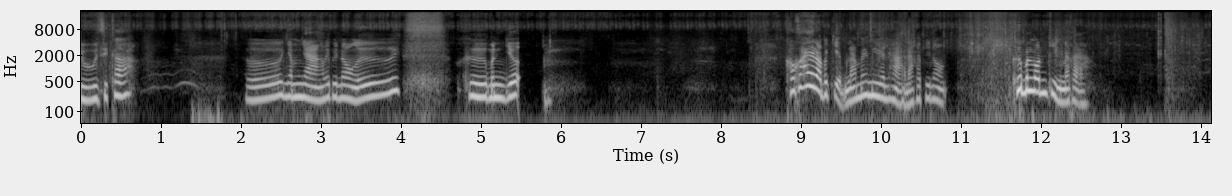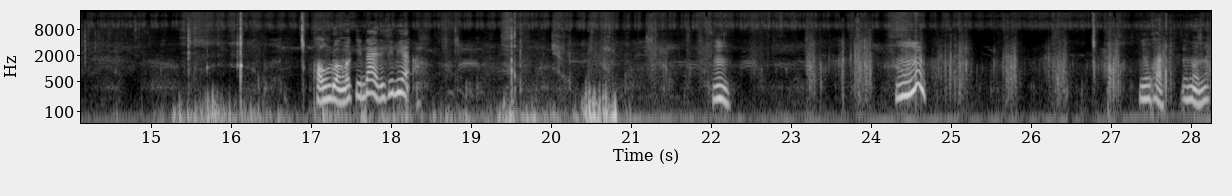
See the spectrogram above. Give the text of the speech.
ดูสิคะ เออยำยางเลยพี่น้องเอ้ย คือมันเยอะ เขาก็ให้เราไปเก็บนะ ไม่มีปัญหานะคะพี่น้อง คือมันล้นถิ่งนะคะ ของหลวงเรากินได้เลยที่เนี่ย อืม อืมนิ้วค่ะถนนนะ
